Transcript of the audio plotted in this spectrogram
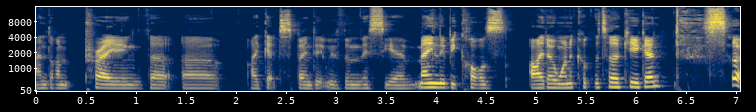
and I'm praying that uh, I get to spend it with them this year, mainly because I don't want to cook the turkey again. so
